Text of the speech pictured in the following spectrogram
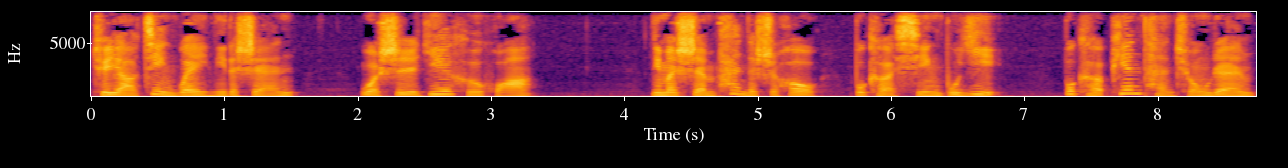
却要敬畏你的神。我是耶和华。你们审判的时候，不可行不义，不可偏袒穷人，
